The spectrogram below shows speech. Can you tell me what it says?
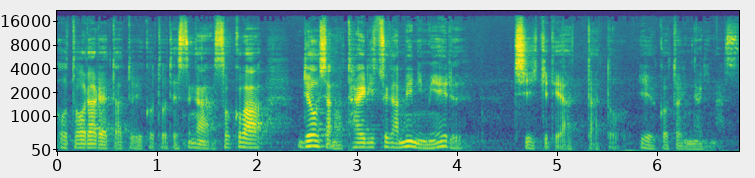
を通られたということですがそこは両者の対立が目に見える地域であったということになります。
